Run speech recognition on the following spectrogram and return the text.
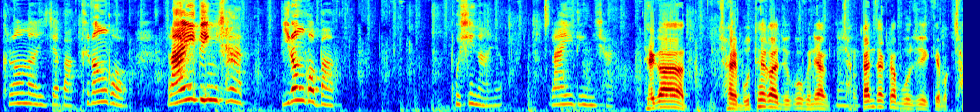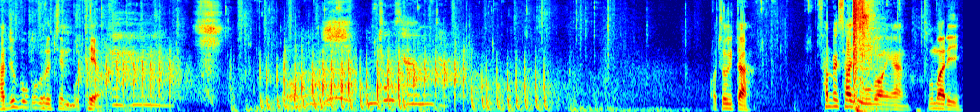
그러면 이제 막 그런 거 라이딩 샷 이런 거 막 보시나요? 라이딩 샷 제가 잘 못해가지고 그냥 네. 잠깐 잠깐 보지 이렇게 막 자주 보고 그러지는 못해요. 아하. 엄청 싸운다 어 저기 있다. 345방향 두 마리.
